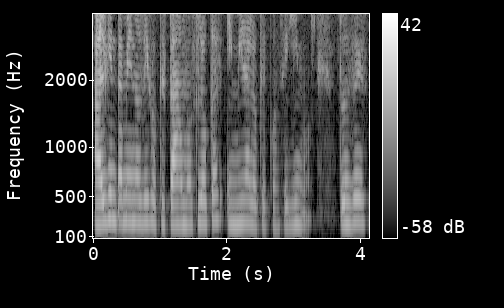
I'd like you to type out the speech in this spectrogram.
alguien también nos dijo que estábamos locas y mira lo que conseguimos. Entonces,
